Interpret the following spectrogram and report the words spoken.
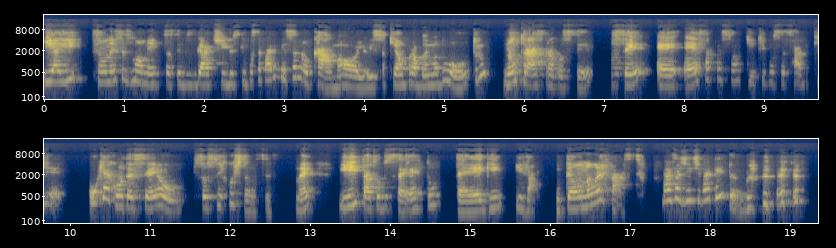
E aí são nesses momentos assim dos gatilhos que você para e pensa, não, calma, olha, isso aqui é um problema do outro, não traz para você. Você é essa pessoa aqui que você sabe que é. O que aconteceu são circunstâncias, né? e tá tudo certo, segue e vai. Então não é fácil, mas a gente vai tentando.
